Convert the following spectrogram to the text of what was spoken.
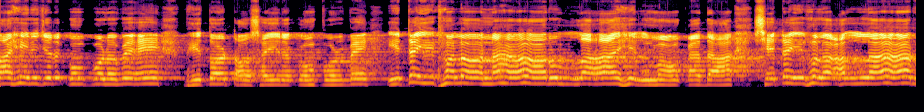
বাহির যেরকম পড়বে, ভেতরটাও সেই রকম পড়বে। এটাই হলো নারুল্লাহিল মকাদা সেটাই হলো আল্লাহর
